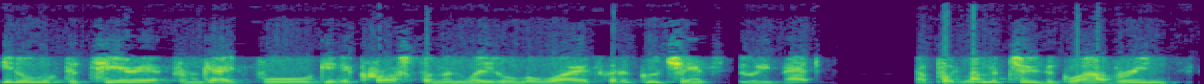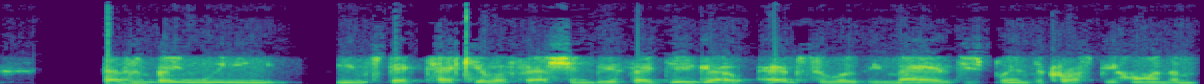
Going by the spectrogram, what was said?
it'll look to tear out from gate four, get across them and lead all the way. It's got a good chance of doing that. I put number two, the Guava in. Hasn't been winning in spectacular fashion, but if they do go absolutely mad, it just blends across behind them.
